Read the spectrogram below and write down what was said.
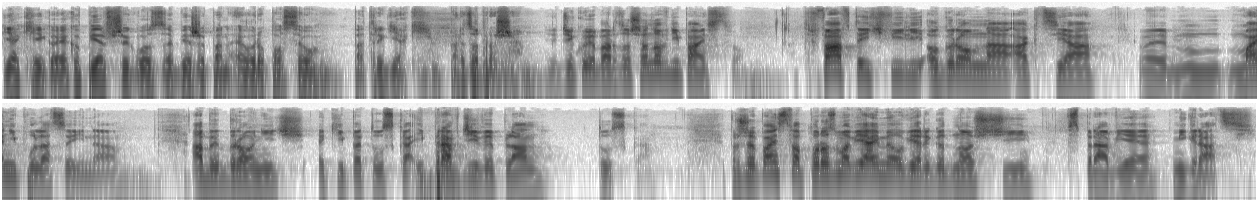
Jakiego. Jako pierwszy głos zabierze pan europoseł Patryk Jaki. Bardzo proszę. Dziękuję bardzo. Szanowni Państwo, trwa w tej chwili ogromna akcja e, manipulacyjna, aby bronić ekipę Tuska i prawdziwy plan Tuska. Proszę Państwa, porozmawiajmy o wiarygodności w sprawie migracji.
